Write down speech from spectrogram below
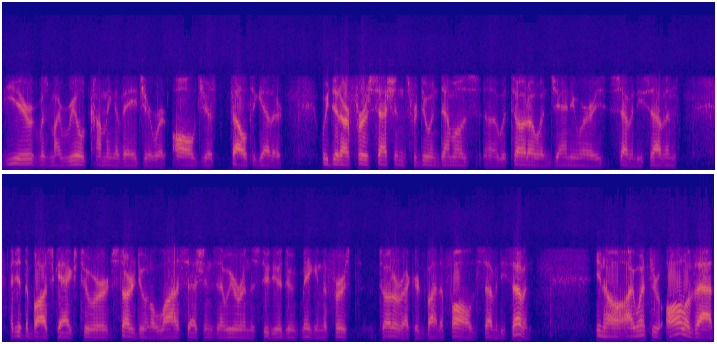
year was my real coming of age year, where it all just fell together. We did our first sessions for doing demos uh, with Toto in January '77. I did the Boz Scaggs tour, started doing a lot of sessions, and we were in the studio doing making the first Toto record by the fall of '77. You know, I went through all of that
